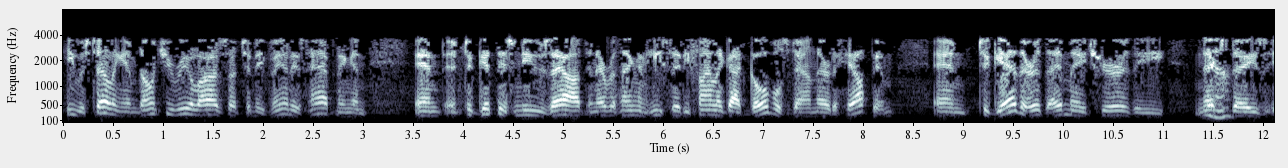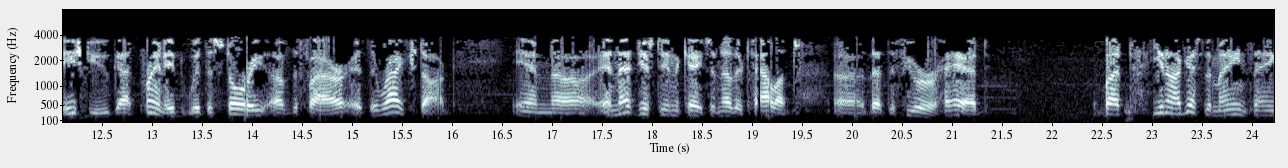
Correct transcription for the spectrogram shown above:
he was telling him, "Don't you realize such an event is happening?" and and, and to get this news out and everything. And he said he finally got Goebbels down there to help him, and together they made sure the next Yeah. day's issue got printed with the story of the fire at the Reichstag, and uh, and that just indicates another talent uh, that the Fuhrer had. But you know, I guess the main thing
